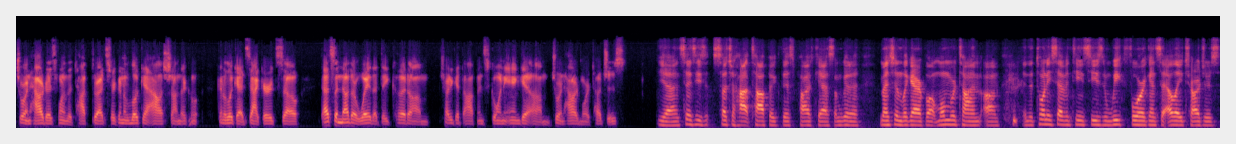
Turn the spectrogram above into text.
Jordan Howard as one of the top threats. They're going to look at Alshon. They're going to look at Zach Ertz. So that's another way that they could um, try to get the offense going and get um, Jordan Howard more touches. Yeah, and since he's such a hot topic this podcast, I'm gonna mention LeGarrette Blount one more time. Um, in the 2017 season, Week Four against the LA Chargers,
